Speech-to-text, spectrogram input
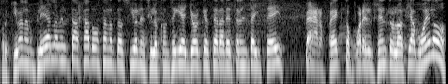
porque iban a ampliar la ventaja a dos anotaciones. y lo conseguía York, este era de 36. Perfecto, por el centro lo hacía bueno.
